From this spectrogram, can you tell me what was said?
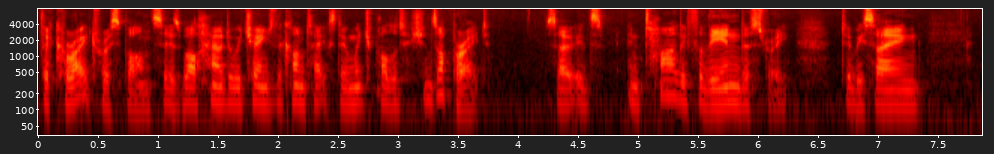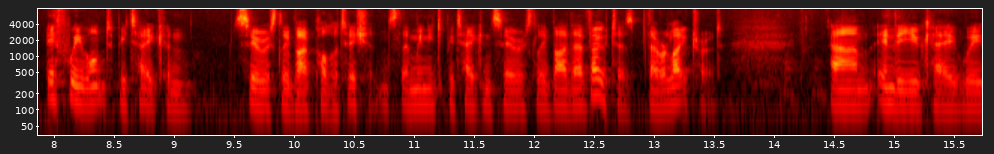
the correct response is, well, how do we change the context in which politicians operate? So it's entirely for the industry to be saying, if we want to be taken seriously by politicians, then we need to be taken seriously by their voters, their electorate. Um, in the UK, we,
